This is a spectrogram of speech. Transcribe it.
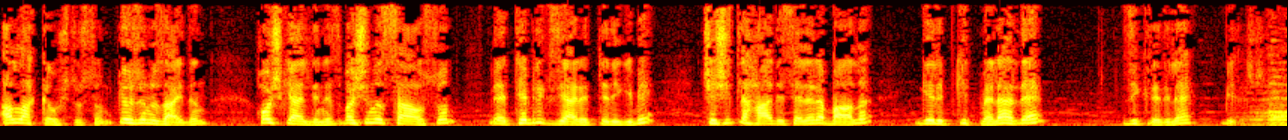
Allah kavuştursun, gözünüz aydın, hoş geldiniz, başınız sağ olsun ve tebrik ziyaretleri gibi çeşitli hadiselere bağlı gelip gitmeler de zikredilebilir.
